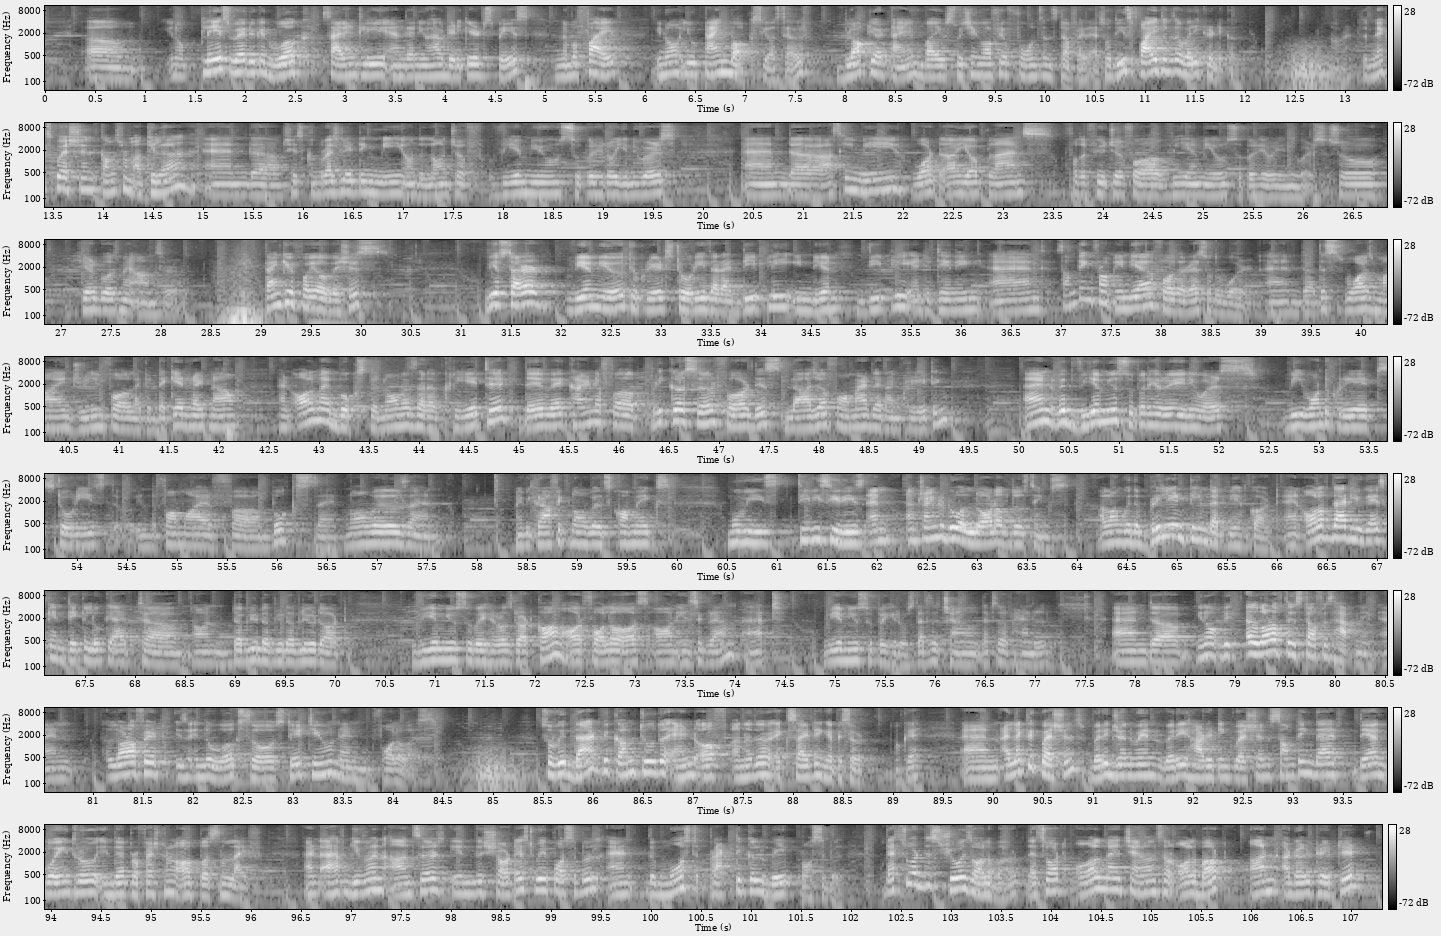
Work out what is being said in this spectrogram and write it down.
um, you know place where you can work silently and then you have dedicated space. Number five you know you time box yourself block your time by switching off your phones and stuff like that. So these five things are very critical. All right the next question comes from akila and uh, she's congratulating me on the launch of vmu superhero universe and uh, asking me what are your plans for the future for vmu superhero universe. So here goes my answer. Thank you for your wishes we have started VMU to create stories that are deeply Indian, deeply entertaining, and something from India for the rest of the world. And uh, this was my dream for like a decade right now. And all my books, the novels that I've created, they were kind of a precursor for this larger format that I'm creating. And with VMU Superhero Universe, we want to create stories in the form of uh, books, like novels, and maybe graphic novels, comics movies, TV series, and I'm trying to do a lot of those things along with a brilliant team that we have got. And all of that you guys can take a look at uh, on www.vmusuperheroes.com or follow us on Instagram at VMU Superheroes. That's the channel, that's the handle. And uh, you know, we, a lot of this stuff is happening, and a lot of it is in the works. So stay tuned and follow us. So with that, we come to the end of another exciting episode. Okay and I like the questions, very genuine, very hard hitting questions, something that they are going through in their professional or personal life. And I have given answers in the shortest way possible and the most practical way possible. That's what this show is all about. That's what all my channels are all about unadulterated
